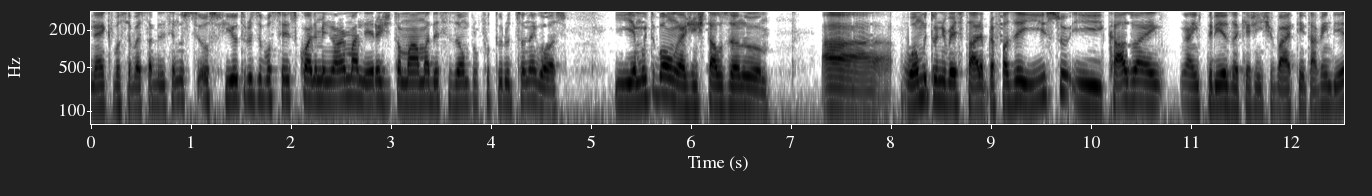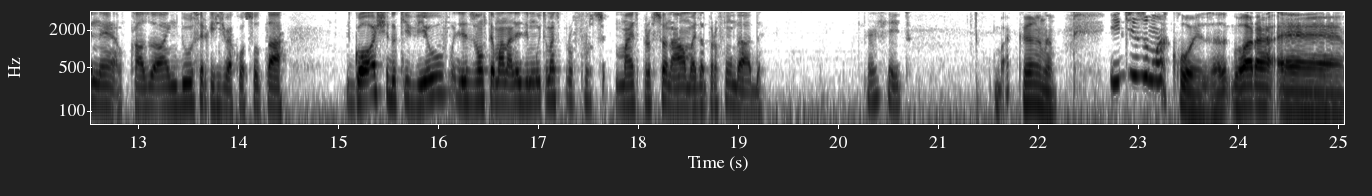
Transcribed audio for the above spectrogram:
Né, que você vai estabelecendo os seus filtros e você escolhe a melhor maneira de tomar uma decisão para o futuro do seu negócio. E é muito bom a gente estar usando a- o âmbito universitário para fazer isso e caso a, a empresa que a gente vai tentar vender, né, caso a indústria que a gente vai consultar goste do que viu, eles vão ter uma análise muito mais, profu- mais profissional, mais aprofundada. Perfeito. Bacana. E diz uma coisa, agora, é,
